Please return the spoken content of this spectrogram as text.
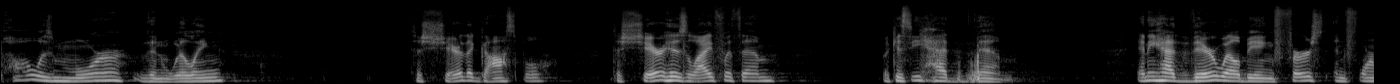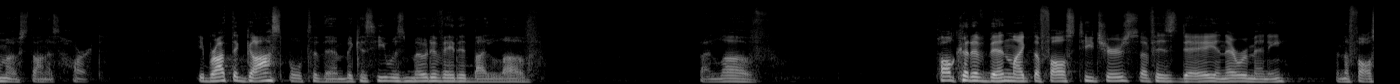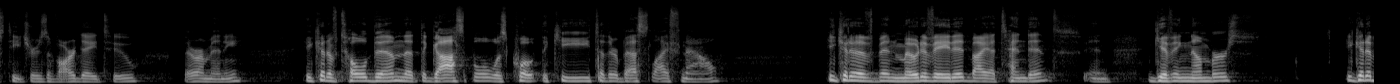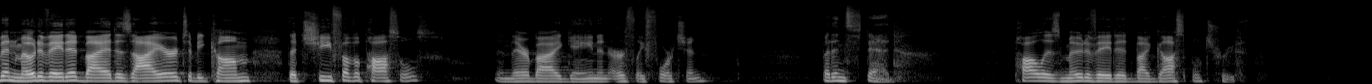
Paul was more than willing to share the gospel, to share his life with them, because he had them. And he had their well being first and foremost on his heart. He brought the gospel to them because he was motivated by love. By love. Paul could have been like the false teachers of his day, and there were many, and the false teachers of our day too. There are many. He could have told them that the gospel was, quote, the key to their best life now. He could have been motivated by attendance and giving numbers. He could have been motivated by a desire to become the chief of apostles and thereby gain an earthly fortune. But instead, Paul is motivated by gospel truth,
